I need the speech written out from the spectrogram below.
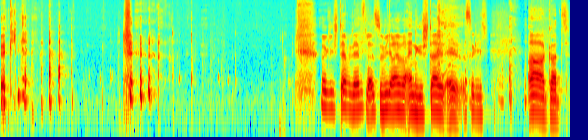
Wirklich. wirklich, Steffen Hensler ist für mich auch einfach eine Gestalt, ey. Das ist wirklich. Oh Gott.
